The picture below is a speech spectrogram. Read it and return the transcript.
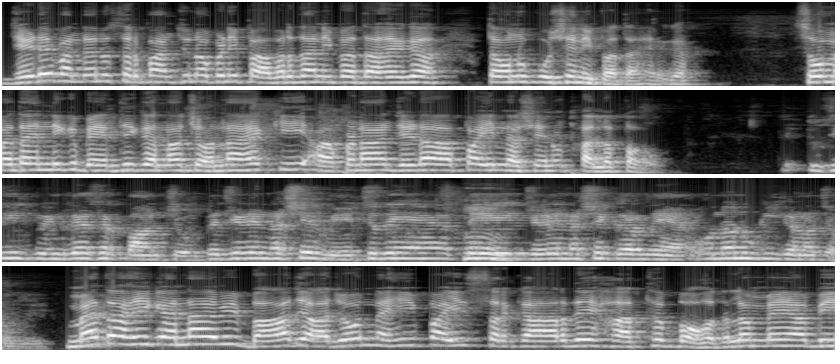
ਜਿਹੜੇ ਬੰਦੇ ਨੂੰ ਸਰਪੰਚ ਨੂੰ ਆਪਣੀ ਪਾਵਰ ਦਾ ਨਹੀਂ ਪਤਾ ਹੈਗਾ ਤਾਂ ਉਹਨੂੰ ਕੁਝ ਨਹੀਂ ਪਤਾ ਹੈਗਾ। ਸੋ ਮੈਂ ਤਾਂ ਇੰਨੀ ਕੁ ਬੇਨਤੀ ਕਰਨਾ ਚਾਹੁੰਦਾ ਹੈ ਕਿ ਆਪਣਾ ਜਿਹੜਾ ਭਾਈ ਨਸ਼ੇ ਨੂੰ ਠੱਲ ਪਾਓ। ਤੇ ਤੁਸੀਂ ਪਿੰਡ ਦੇ ਸਰਪੰਚ ਹੋ ਤੇ ਜਿਹੜੇ ਨਸ਼ੇ ਵੇਚਦੇ ਆ ਤੇ ਜਿਹੜੇ ਨਸ਼ੇ ਕਰਦੇ ਆ ਉਹਨਾਂ ਨੂੰ ਕੀ ਕਹਿਣਾ ਚਾਹੋਗੇ? ਮੈਂ ਤਾਂ ਇਹੀ ਕਹਿਣਾ ਵੀ ਬਾਜ ਆ ਜਾਓ ਨਹੀਂ ਭਾਈ ਸਰਕਾਰ ਦੇ ਹੱਥ ਬਹੁਤ ਲੰਮੇ ਆ ਵੀ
